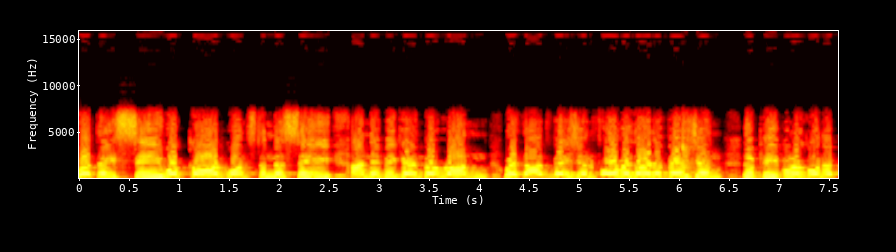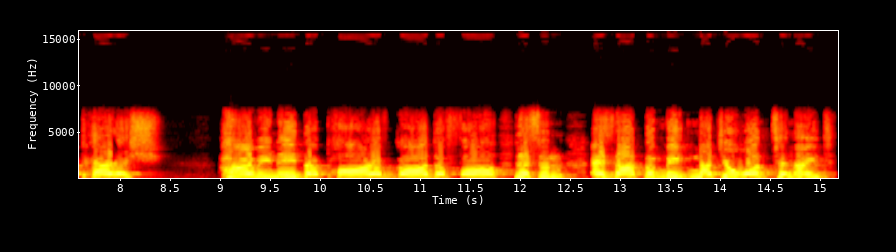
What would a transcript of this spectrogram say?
but they see what God wants them to see. And they begin to run with that vision. For without a vision, the people people are going to perish. How we need the power of God to fall. Listen, is that the meeting that you want tonight?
